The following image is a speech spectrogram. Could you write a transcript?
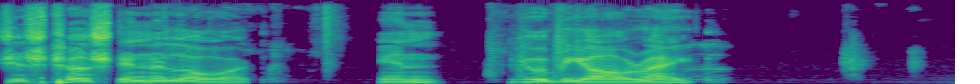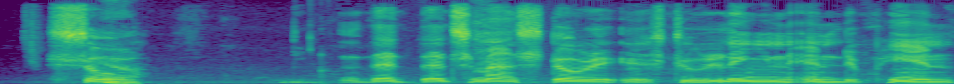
Just trust in the Lord, and you'll be all right. So Yeah. that that's my story is to lean and depend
